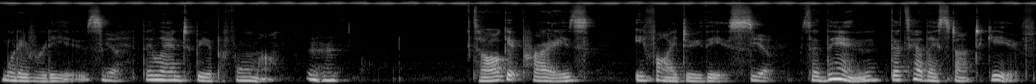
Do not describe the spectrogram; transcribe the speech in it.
whatever it is, Yeah. they learn to be a performer. Mm-hmm. So I'll get praise if I do this. Yeah. So then that's how they start to give.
